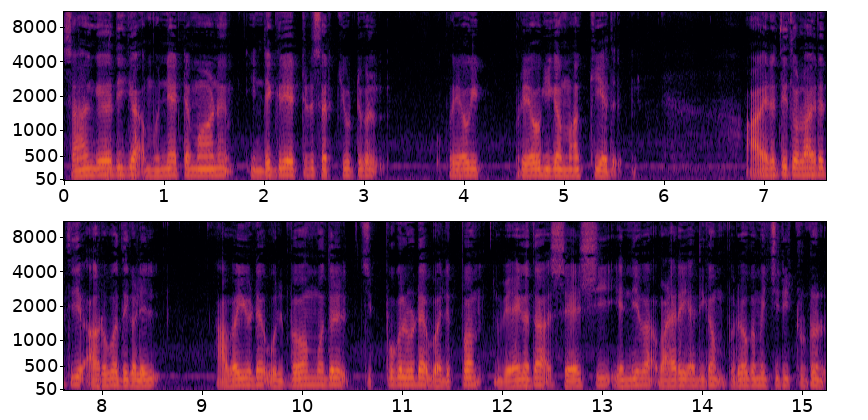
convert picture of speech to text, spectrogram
സാങ്കേതിക മുന്നേറ്റമാണ് ഇന്റഗ്രേറ്റഡ് സർക്യൂട്ടുകൾ പ്രയോഗി പ്രയോഗികമാക്കിയത്. ആയിരത്തി തൊള്ളായിരത്തി അറുപതുകളിൽ അവയുടെ ഉത്ഭവം മുതൽ ചിപ്പുകളുടെ വലുപ്പം വേഗത ശേഷി എന്നിവ വളരെയധികം പുരോഗമിച്ചിട്ടുണ്ട്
